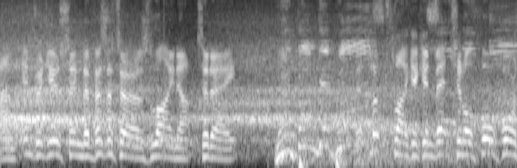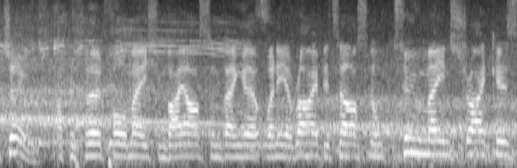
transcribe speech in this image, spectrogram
And introducing the visitors lineup today. Le Parc des It looks like a conventional 4-4-2. A preferred formation by Arsene Wenger when he arrived at Arsenal. Two main strikers,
